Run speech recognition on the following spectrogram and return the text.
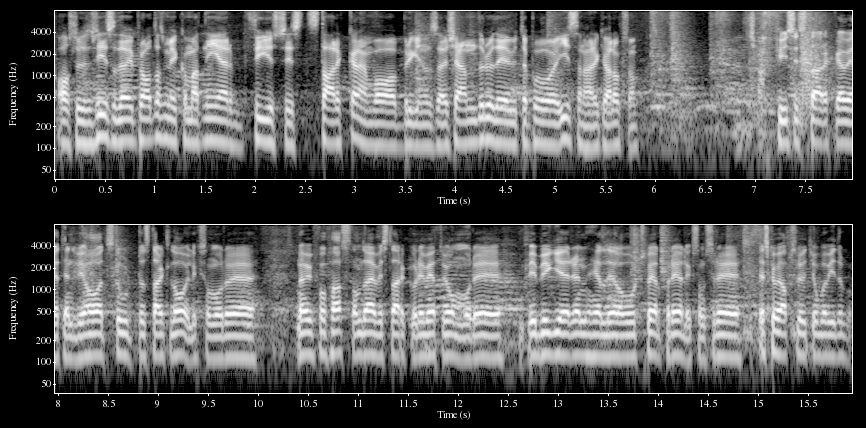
Avslutningsvis, så det har ju pratats mycket om att ni är fysiskt starkare än vad Brynäs är. Kände du det ute på isen här ikväll också? Ja, fysiskt starka, jag vet inte. Vi har ett stort och starkt lag liksom, och det, när vi får fast dem, då är vi starka och det vet vi om. Och det, vi bygger en hel del av vårt spel på det liksom, så det, det ska vi absolut jobba vidare på.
